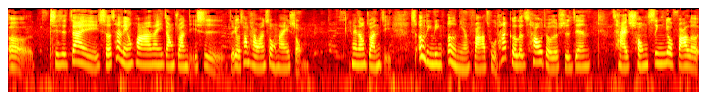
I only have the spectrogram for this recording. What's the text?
呃，其实，在《舌灿莲花》那一张专辑是有唱台湾颂那一首，那张专辑是二零零二年发出，他隔了超久的时间才重新又发了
